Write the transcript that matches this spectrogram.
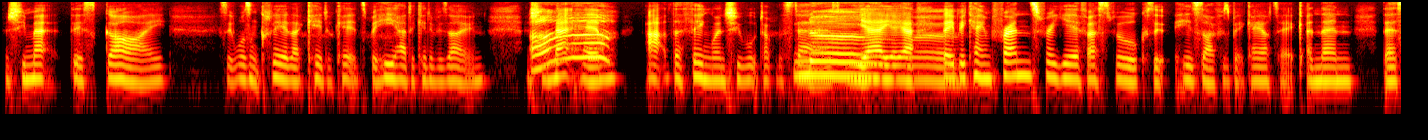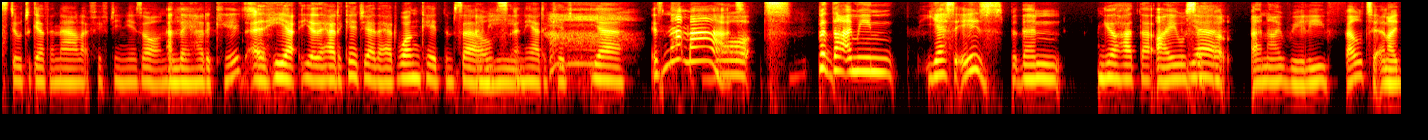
And she met this guy, because it wasn't clear like kid or kids, but he had a kid of his own. And she met him at the thing when she walked up the stairs. No. Yeah, yeah, yeah. They became friends for a year, first of all, because his life was a bit chaotic. And then they're still together now, like 15 years on. And they had a kid. Uh, he had, yeah, they had a kid. Yeah, they had one kid themselves, And and he- he, had a kid. Yeah, Isn't that mad? What? But that I mean, yes, it is. But then You had that. I also yeah. felt, and I really felt it, and I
